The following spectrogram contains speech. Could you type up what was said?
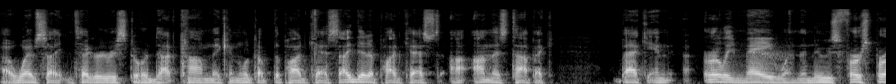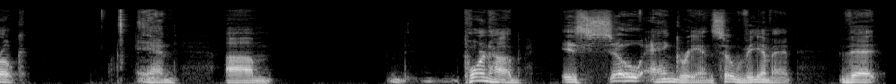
uh, website integrityrestored.com, they can look up the podcast. I did a podcast uh, on this topic back in early May when the news first broke. And um, Pornhub is so angry and so vehement that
